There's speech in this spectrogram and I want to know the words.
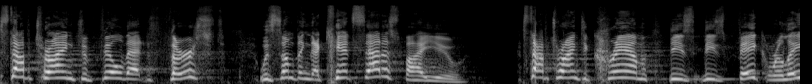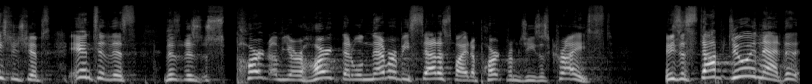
Stop trying to fill that thirst with something that can't satisfy you. Stop trying to cram these, these fake relationships into this, this, this part of your heart that will never be satisfied apart from Jesus Christ. And he says, Stop doing that. And,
